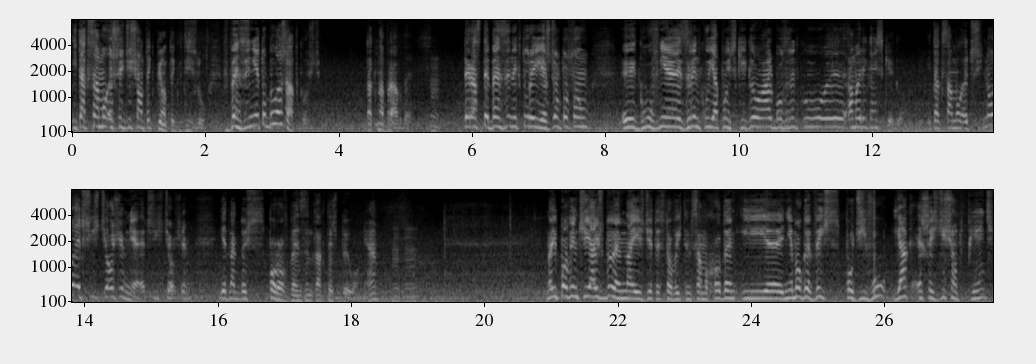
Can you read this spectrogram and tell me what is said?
I tak samo E65 w dieslu. W benzynie to była rzadkość. Tak naprawdę. Hmm. Teraz te benzyny, które jeżdżą, to są y, głównie z rynku japońskiego albo z rynku y, amerykańskiego. I tak samo E3, no E38 nie, E38 jednak dość sporo w benzynkach też było, nie? Mhm. No i powiem Ci, ja już byłem na jeździe testowej tym samochodem i e, nie mogę wyjść z podziwu, jak E65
